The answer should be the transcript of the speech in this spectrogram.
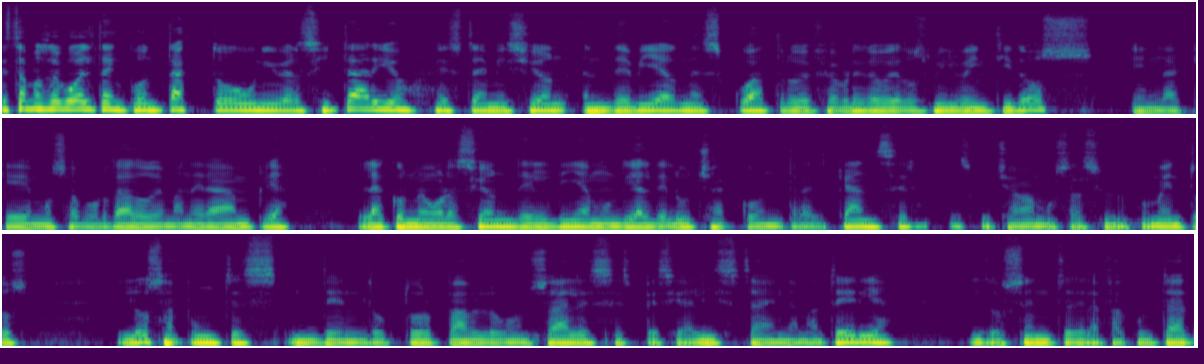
Estamos de vuelta en Contacto Universitario, esta emisión de viernes 4 de febrero de 2022, en la que hemos abordado de manera amplia la conmemoración del Día Mundial de Lucha contra el Cáncer. Escuchábamos hace unos momentos los apuntes del doctor Pablo González, especialista en la materia y docente de la Facultad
